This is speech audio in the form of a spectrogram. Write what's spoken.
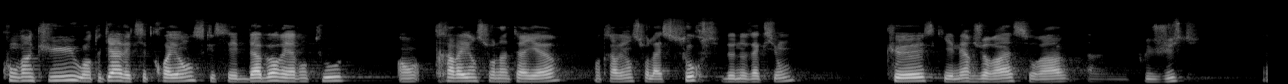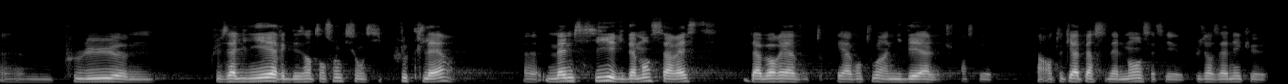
convaincu, ou en tout cas avec cette croyance que c'est d'abord et avant tout en travaillant sur l'intérieur, en travaillant sur la source de nos actions, que ce qui émergera sera euh, plus juste, euh, plus euh, plus aligné, avec des intentions qui sont aussi plus claires, euh, même si évidemment ça reste d'abord et, avant tout un idéal. Je pense que, enfin, en tout cas personnellement, ça fait plusieurs années que,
